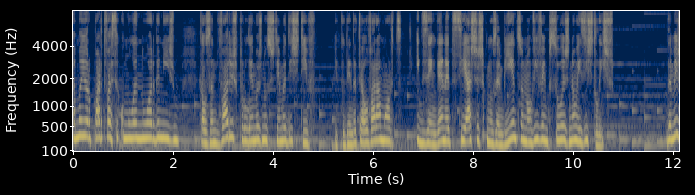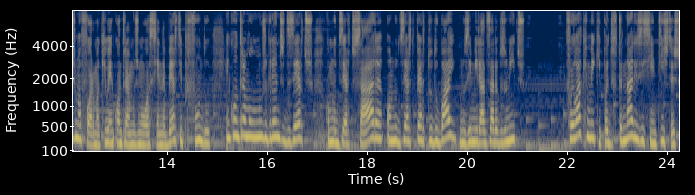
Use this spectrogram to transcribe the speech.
a maior parte vai se acumulando no organismo, causando vários problemas no sistema digestivo e podendo até levar à morte. E desengana-te se achas que nos ambientes onde não vivem pessoas não existe lixo. Da mesma forma que o encontramos no oceano aberto e profundo, encontramos-lo nos grandes desertos, como no deserto do Saara ou no deserto perto do Dubai, nos Emirados Árabes Unidos. Foi lá que uma equipa de veterinários e cientistas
